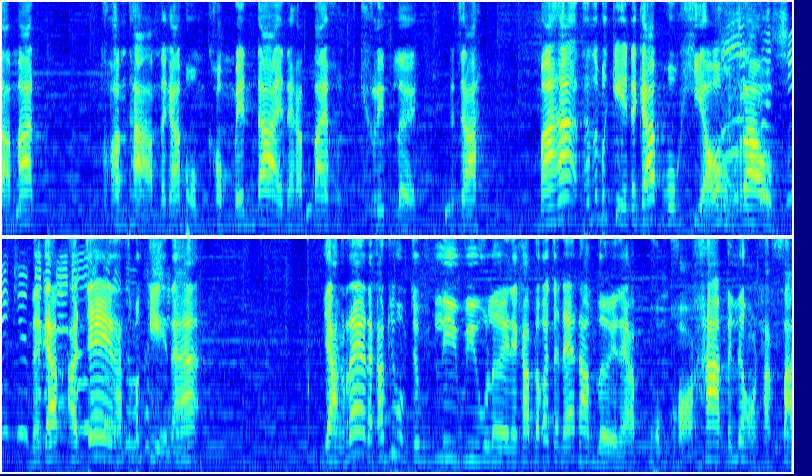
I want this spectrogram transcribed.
สามารถคำถามนะครับผมคอมเมนต์ได้นะครับใต้คลิปเลยนะจ๊ะ มาฮะทัศมกินะครับหัวเขียวของเรานะครับอาเจทัศมกินะฮะอย่างแรกนะครับที่ผมจะรีวิวเลยนะครับแล้วก็จะแนะนำเลยนะครับ ผมขอข้ามเป็นเรื่องของทักษะ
